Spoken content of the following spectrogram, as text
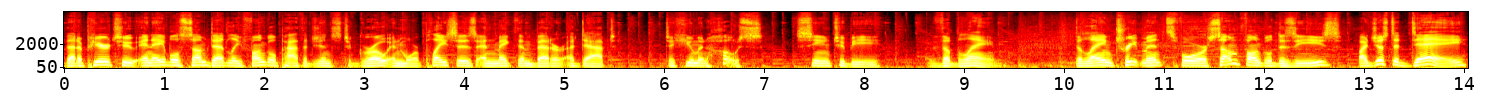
that appear to enable some deadly fungal pathogens to grow in more places and make them better adapt to human hosts seem to be the blame. Delaying treatments for some fungal disease by just a day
